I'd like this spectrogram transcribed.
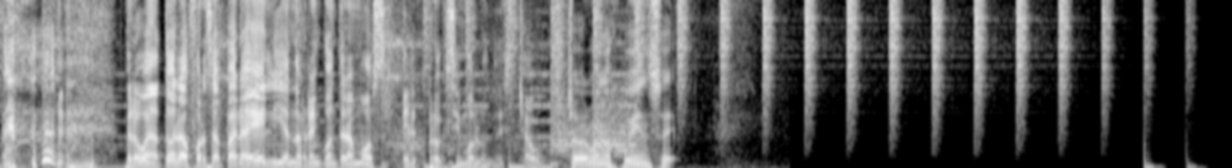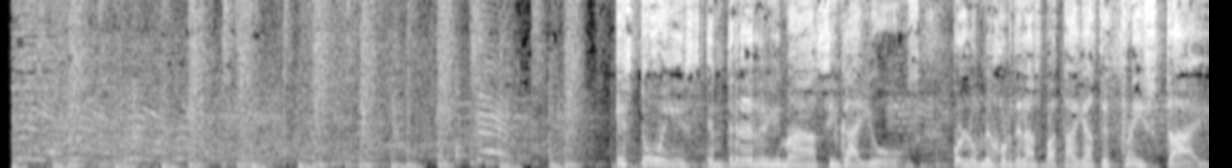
Pero bueno, toda la fuerza para él y ya nos reencontramos el próximo lunes. Chau. Chao hermanos, cuídense. Esto es Entre Rimas y Gallos, con lo mejor de las batallas de freestyle.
